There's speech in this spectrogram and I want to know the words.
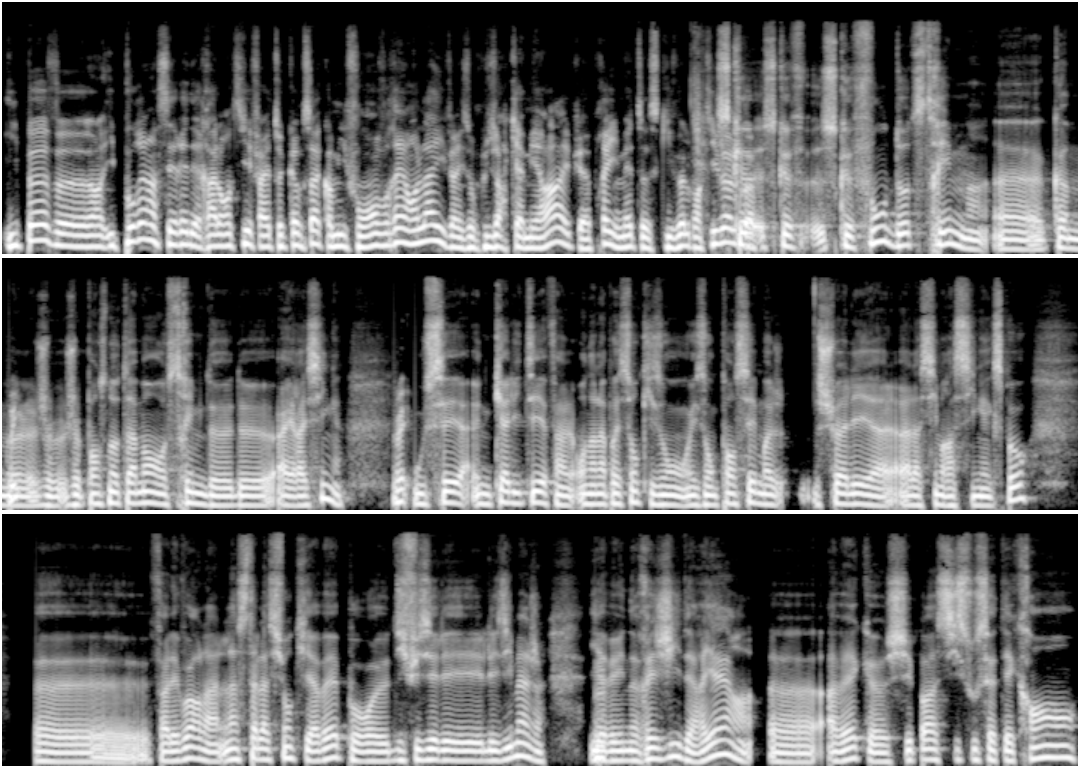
ils peuvent, euh, ils pourraient insérer des ralentis et faire des trucs comme ça, comme ils font en vrai en live. Ils ont plusieurs caméras, et puis après, ils mettent ce qu'ils veulent quand ils Ce veulent. quoi. que, ce, que, ce que font d'autres streams, euh, comme Oui. je, je pense notamment au stream de, de iRacing, Oui. où c'est une qualité, enfin, on a l'impression qu'ils ont, ils ont pensé, moi, je, suis allé à, à la Sim Racing Expo, euh, fallait voir la- l'installation qu'il y avait pour euh, diffuser les, les images. Il y Mm. avait une régie derrière, euh, avec, euh, je sais pas, six ou sept écrans,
